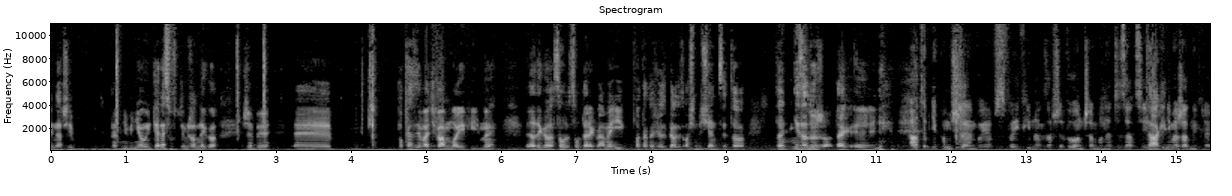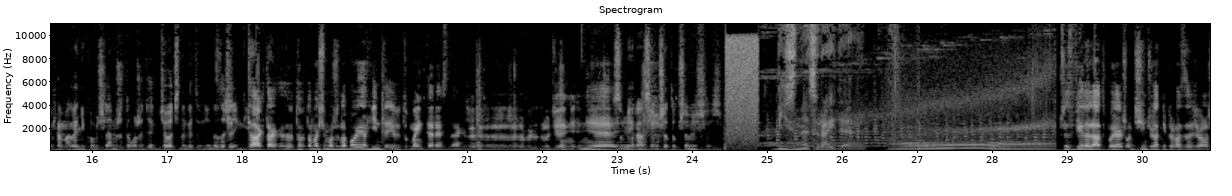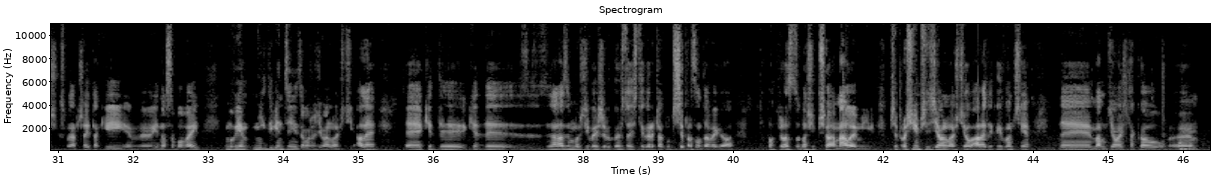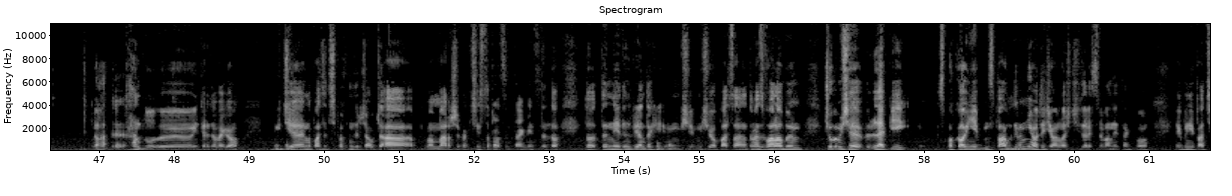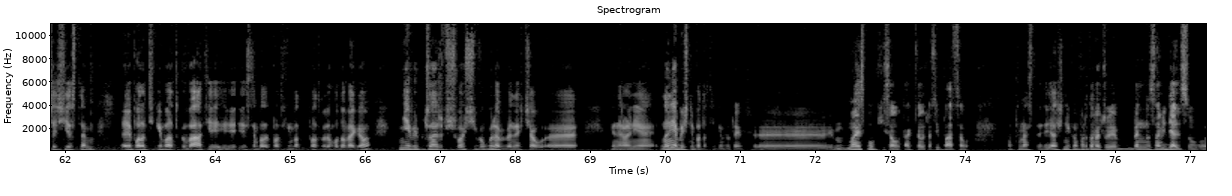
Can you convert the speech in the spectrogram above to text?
inaczej pewnie by nie miał interesu w tym żadnego, żeby e, pokazywać Wam moje filmy. Dlatego są, są te reklamy i kwota, która się zbiera to jest 8 tysięcy, to, to nie za dużo, tak? E, A o tym nie pomyślałem, bo ja w swoich filmach zawsze wyłączam monetyzację. Tak. Nie ma żadnych reklam, ale nie pomyślałem, że to może dzia- działać negatywnie na zasięgi. Tak, tak. To, to właśnie może, no bo jak YouTube ma interes, tak? Że, że, że żeby ludzie nie. nie W sumie racja, muszę to przemyśleć. Biznes Rider. Przez wiele lat, bo ja już od 10 lat nie prowadzę działalności gospodarczej, takiej e, jednoosobowej, mówiłem, nigdy więcej nie założę działalności, ale e, kiedy, kiedy znalazłem możliwość, żeby korzystać z tego ryczałtu 3%, to po prostu no, się przełamałem i przeprosiłem się z działalnością, ale tylko i wyłącznie e, mam działalność taką no, ha- handlu internetowego, gdzie no, płacę 3% ryczałtu, a mam marżę praktycznie 100%, tak? Więc to, to ten jeden wyjątek mi się, mi się opłaca. Natomiast wolałbym, czułbym się lepiej, spokojniej bym spał, gdybym nie miał tej działalności zarejestrowanej, tak? Bo jakby nie patrzeć, jestem e, podatnikiem podatku VAT, je- je- jestem podatnikiem podatku dochodowego. Nie wykluczone, że w przyszłości w ogóle będę chciał e, generalnie, no nie być tym podatnikiem tutaj. E, moje spółki są, tak? Cały czas i płacą. Natomiast ja się niekomfortowo czuję, będąc na widelcu.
